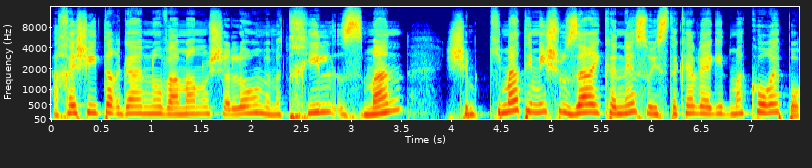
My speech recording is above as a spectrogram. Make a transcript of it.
אחרי שהתארגנו ואמרנו שלום, ומתחיל זמן שכמעט אם מישהו זר ייכנס, הוא יסתכל ויגיד, מה קורה פה?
